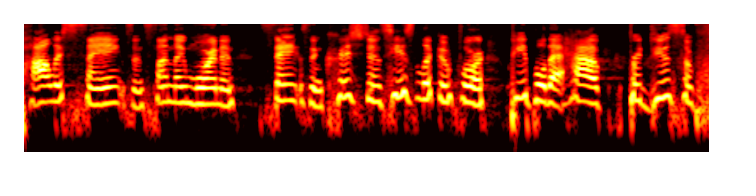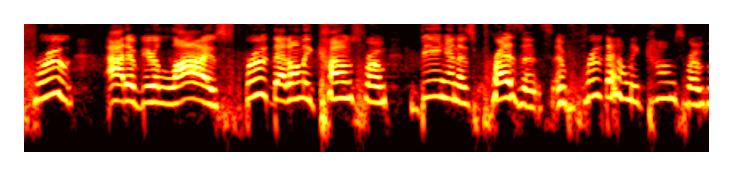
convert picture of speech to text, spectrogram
polished saints and Sunday morning saints and Christians. He's looking for people that have produced some fruit out of your lives, fruit that only comes from being in his presence, and fruit that only comes from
